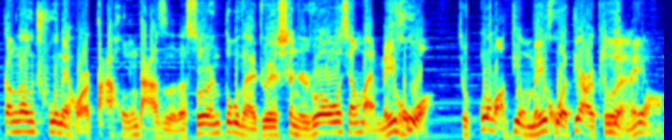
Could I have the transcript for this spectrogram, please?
刚刚出那会儿大红大紫的，所有人都在追，甚至说我想买没货，就官网订没货，第二批也没有。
